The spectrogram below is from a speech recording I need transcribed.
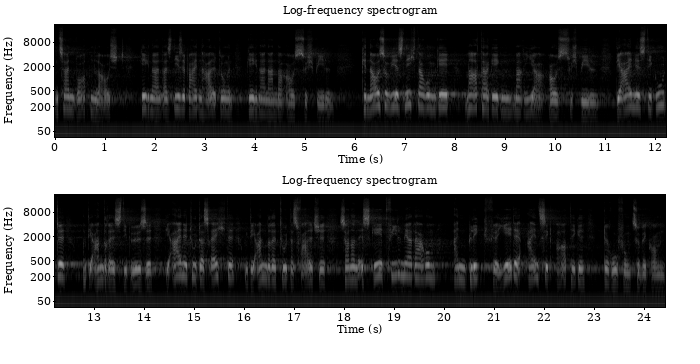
und seinen Worten lauscht gegeneinander, als diese beiden Haltungen gegeneinander auszuspielen. Genauso wie es nicht darum geht, Martha gegen Maria auszuspielen. Die eine ist die Gute und die andere ist die Böse. Die eine tut das Rechte und die andere tut das Falsche, sondern es geht vielmehr darum, einen Blick für jede einzigartige Berufung zu bekommen.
